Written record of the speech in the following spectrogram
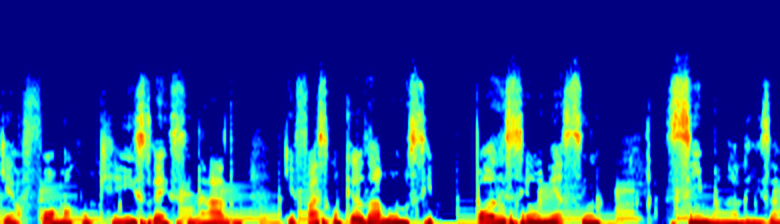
que a forma com que isso é ensinado que faz com que os alunos se posicionem assim. Sim, Mona Lisa,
